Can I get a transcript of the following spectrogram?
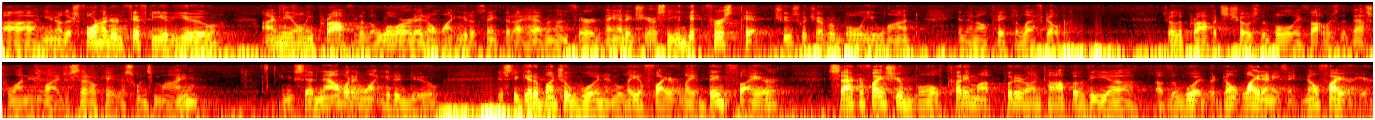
uh, you know, there's 450 of you. I'm the only prophet of the Lord. I don't want you to think that I have an unfair advantage here. So you get first pick. Choose whichever bull you want, and then I'll take the leftover. So the prophets chose the bull they thought was the best one. And Elijah said, Okay, this one's mine. And he said, Now what I want you to do is to get a bunch of wood and lay a fire. Lay a big fire, sacrifice your bull, cut him up, put it on top of the, uh, of the wood, but don't light anything. No fire here.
